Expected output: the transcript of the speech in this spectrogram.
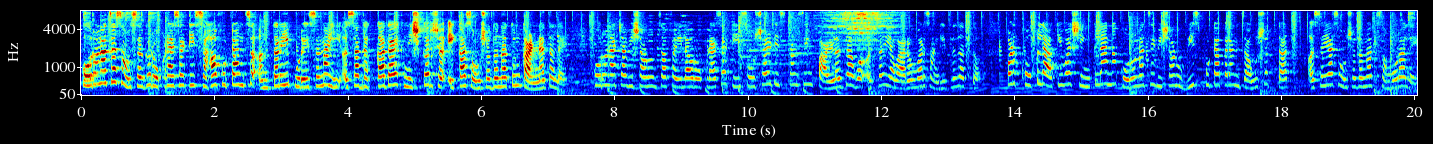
कोरोनाचा संसर्ग रोखण्यासाठी सहा फुटांचं अंतरही पुरेसं नाही असा धक्कादायक निष्कर्ष एका संशोधनातून काढण्यात आलाय. कोरोनाच्या विषाणूंचा फैलाव रोखण्यासाठी सोशल डिस्टन्सिंग पाळलं जावं असं या वारंवार सांगितलं जातं. पण खोकला किंवा शिंकल्यानं कोरोनाचे विषाणू वीस फुटापर्यंत जाऊ शकतात असं या संशोधनात समोर आलंय.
